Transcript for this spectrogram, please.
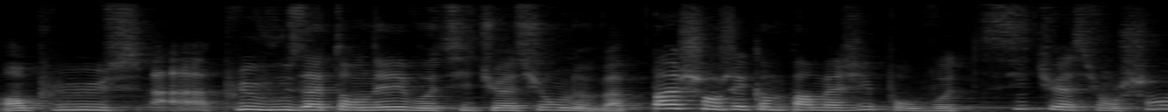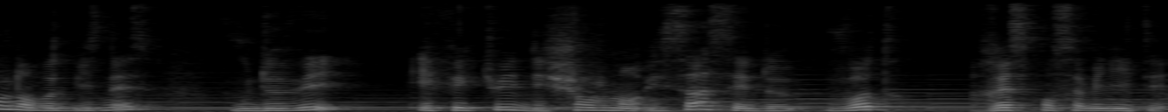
En plus, ah, plus vous attendez, votre situation ne va pas changer comme par magie. Pour que votre situation change dans votre business, vous devez effectuer des changements. Et ça, c'est de votre responsabilité.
